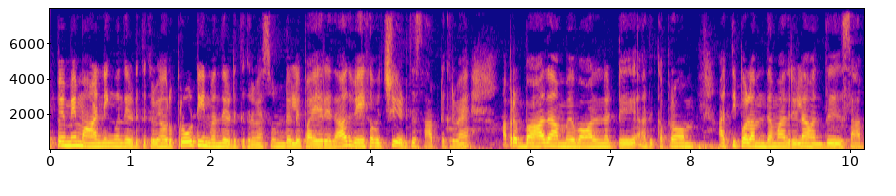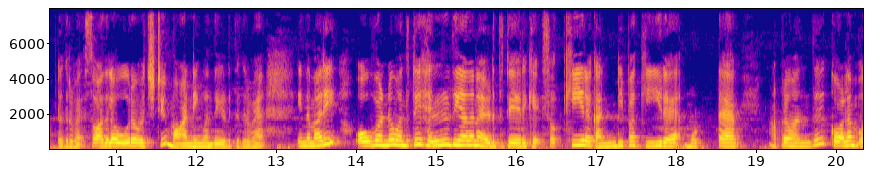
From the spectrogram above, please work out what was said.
எப்போயுமே மார்னிங் வந்து எடுத்துக்கிருவேன். ஒரு ப்ரோட்டீன் வந்து எடுத்துக்கிருவேன். சுண்டல் பயிர் ஏதாவது வேக வச்சு எடுத்து சாப்பிட்டுக்கிருவேன். அப்புறம் பாதாம் வால்நட்டு அதுக்கப்புறம் அத்திப்பழம் இந்த மாதிரிலாம் வந்து சாப்பிட்டுக்கிருவேன். ஸோ அதெல்லாம் ஊற வச்சுட்டு மார்னிங் வந்து எடுத்துக்கிருவேன். இந்த மாதிரி ஒவ்வொன்றும் வந்துட்டு ஹெல்த்தியாக தான் நான் எடுத்துகிட்டே இருக்கேன். ஸோ கீரை கண்டிப்பாக கீரை முட்டை அப்புறம் வந்து குழம்பு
